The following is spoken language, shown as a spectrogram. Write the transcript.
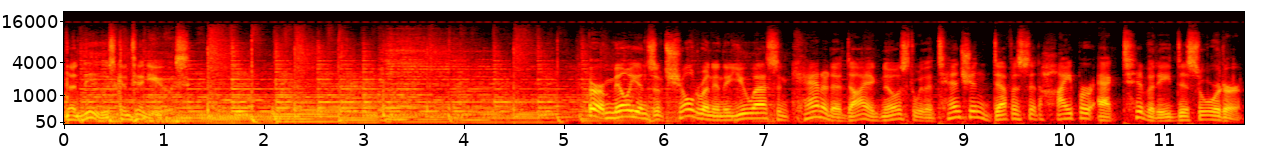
The news continues. There are millions of children in the U.S. and Canada diagnosed with attention deficit hyperactivity disorder.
